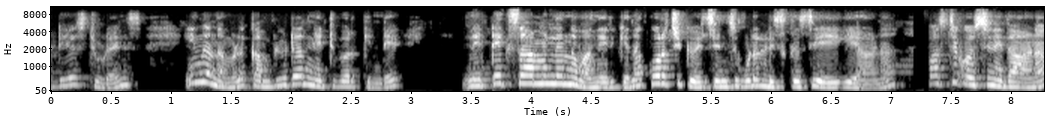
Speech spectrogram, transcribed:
ഡിയർ സ്റ്റുഡൻസ് ഇന്ന് നമ്മൾ കമ്പ്യൂട്ടർ നെറ്റ്വർക്കിന്റെ നെറ്റ് എക്സാമിൽ നിന്ന് വന്നിരിക്കുന്ന കുറച്ച് ക്വസ്റ്റ്യൻസ് കൂടെ ഡിസ്കസ് ചെയ്യുകയാണ്. ഫസ്റ്റ് ക്വസ്റ്റ്യൻ ഇതാണ്.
